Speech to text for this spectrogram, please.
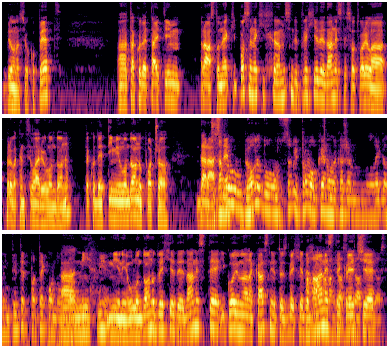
bilo nas je oko pet, a, tako da je taj tim rasto neki, posle nekih, uh, mislim da je 2011. se otvorila prva kancelarija u Londonu, tako da je tim i u Londonu počeo da raste. Zapravo u Beogradu, odnosno u Srbiji, prvo krenuo, da kažem, legalni entitet, pa tek onda... u A, Londonu. nije, Nije. nije, nije. U Londonu 2011. i godinu dana kasnije, to je 2012. Aha, aha, jasno, kreće, jasno, jasno.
